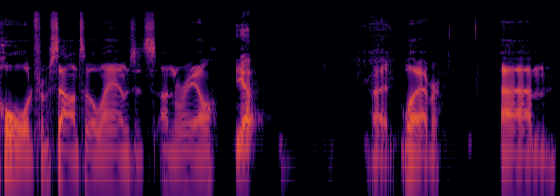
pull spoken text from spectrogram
pulled from Silence of the Lambs. It's unreal. yep. but whatever. Um,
